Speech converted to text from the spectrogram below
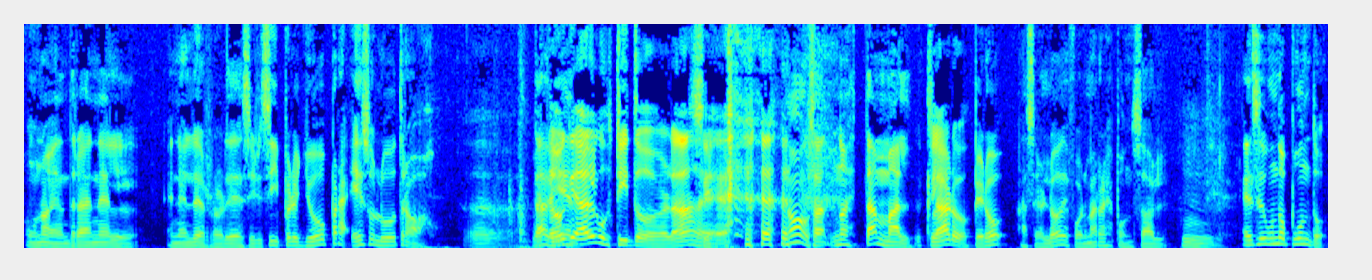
uno entra en el, en el error de decir, sí, pero yo para eso luego trabajo. Ah, Está me tengo bien. que dar el gustito, ¿verdad? Sí. Eh, No, o sea, no está mal, claro. pero hacerlo de forma responsable. Mm. El segundo punto,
